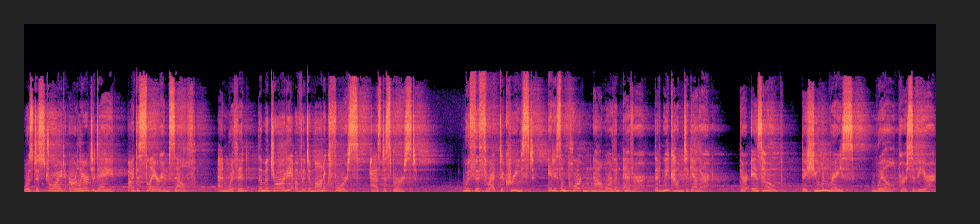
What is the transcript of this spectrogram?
was destroyed earlier today by the Slayer himself. And with it, the majority of the demonic force has dispersed. With the threat decreased, it is important now more than ever that we come together. There is hope. The human race will persevere.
